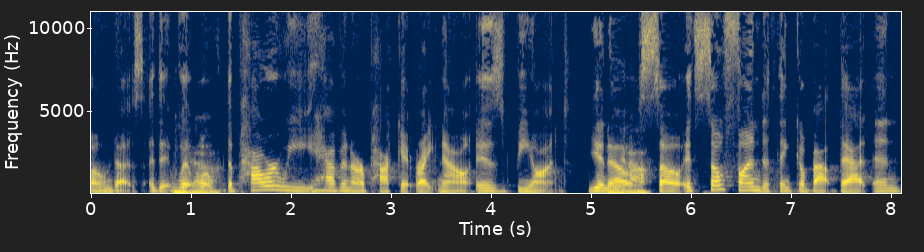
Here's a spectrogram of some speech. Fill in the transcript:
phone does. The- what- Yeah. what- the power we have in our pocket right now is beyond, you know? Yeah. So it's so fun to think about that. And,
